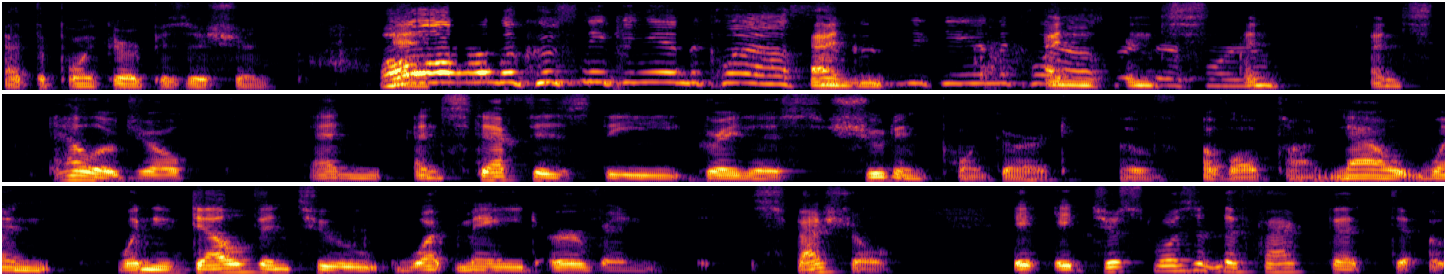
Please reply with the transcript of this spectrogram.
at the point guard position. Oh, and, look who's sneaking in the class! And, look who's sneaking in the class and, right and, and, hello, Joe. And and Steph is the greatest shooting point guard of of all time. Now, when when you delve into what made Earvin special, it, it just wasn't the fact that uh,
